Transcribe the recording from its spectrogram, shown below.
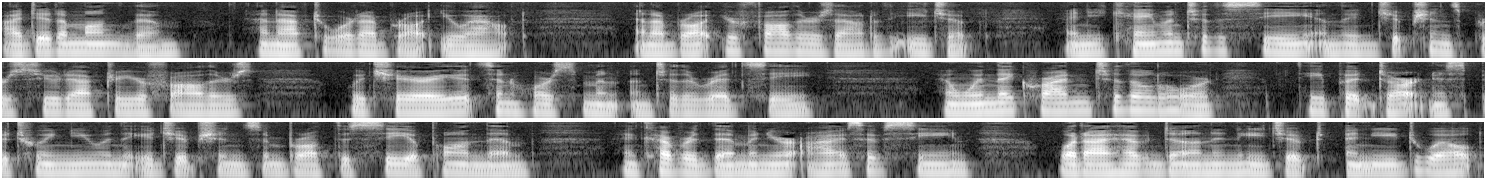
I did among them. And afterward I brought you out. And I brought your fathers out of Egypt. And ye came unto the sea, and the Egyptians pursued after your fathers with chariots and horsemen unto the Red Sea. And when they cried unto the Lord, he put darkness between you and the Egyptians, and brought the sea upon them, and covered them. And your eyes have seen what I have done in Egypt, and ye dwelt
